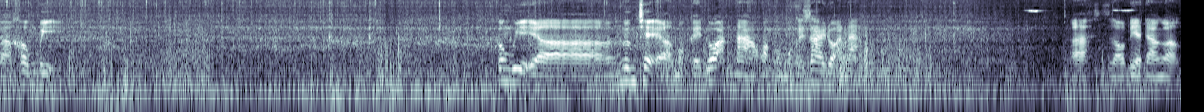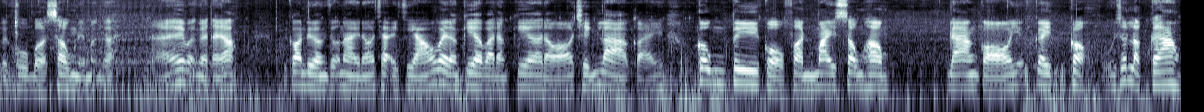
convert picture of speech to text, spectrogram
và không bị không bị uh, ngưng trệ ở một cái đoạn nào hoặc một cái giai đoạn nào. À, gió Việt đang ở cái khu bờ sông này mọi người. Đấy mọi người thấy không? Cái con đường chỗ này nó chạy chéo về đằng kia và đằng kia đó chính là cái công ty cổ phần may sông Hồng đang có những cây cẩu rất là cao.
